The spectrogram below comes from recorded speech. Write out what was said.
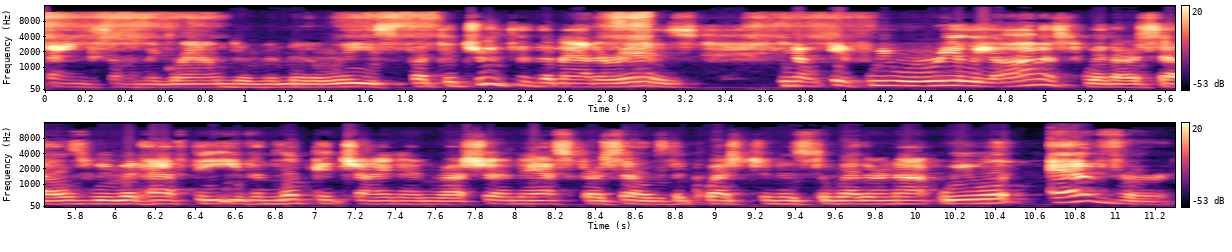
tanks on the ground in the Middle East. But the truth of the matter is, you know, if we were really honest with ourselves, we would have to even look at China and Russia and ask ourselves the question as to whether or not we will ever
